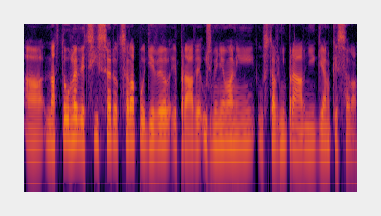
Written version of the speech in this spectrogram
A nad touhle věcí se docela podivil i právě už zmiňovaný ústavní právník Jan Kysela.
